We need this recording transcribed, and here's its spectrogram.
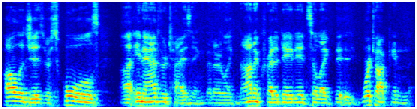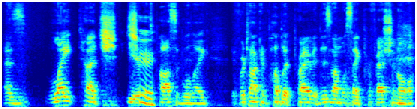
colleges or schools uh, in advertising that are like non-accredited. So like the, we're talking as light touch here as possible. Like if we're talking public-private, this is almost like professional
